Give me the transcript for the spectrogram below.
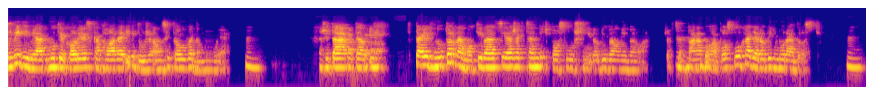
už vidím, jak mu tie kolieska v hlave idú, že on si to uvedomuje. Hmm. Že tá, tá, ich, tá ich vnútorná motivácia, že chcem byť poslušný, robí veľmi veľa. Že chcem hmm. Pána Boha poslúchať a robiť mu radosť. Hmm.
